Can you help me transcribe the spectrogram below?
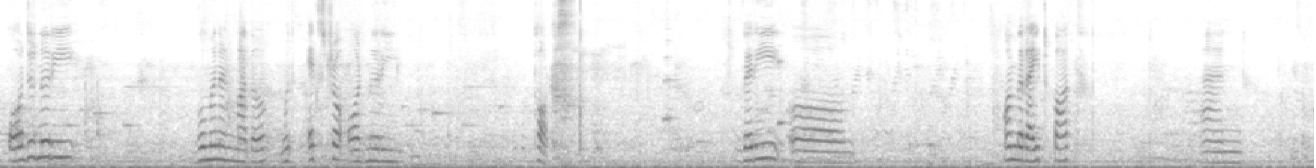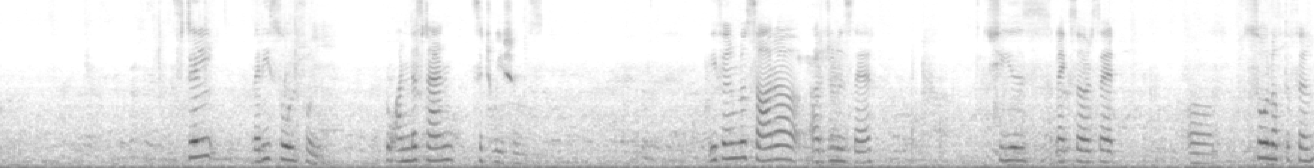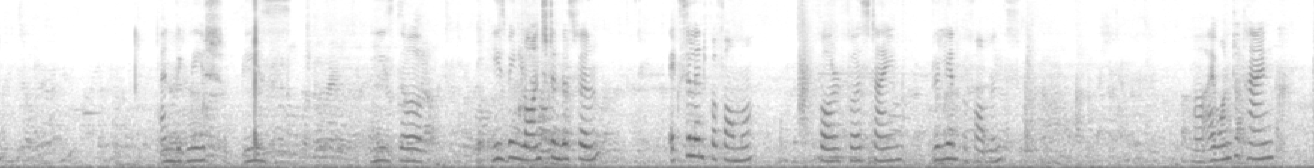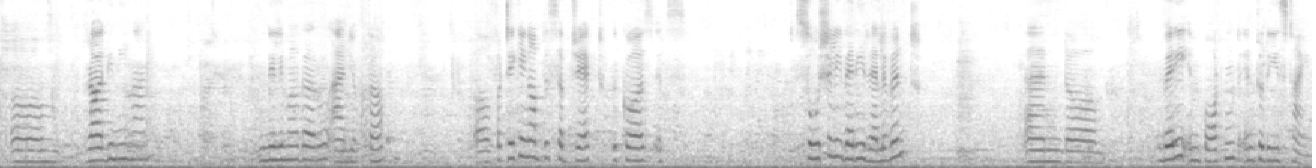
ordinary woman and mother with extraordinary thoughts. Very um on the right path and still very soulful to understand situations. If film Sara Arjun is there, she is, like Sir said, uh, soul of the film. And Vignesh, he's, he's the, he's being launched in this film excellent performer for first time brilliant performance uh, i want to thank um, ragini ma'am nilima garu and yukta uh, for taking up this subject because it's socially very relevant and um, very important in today's time.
